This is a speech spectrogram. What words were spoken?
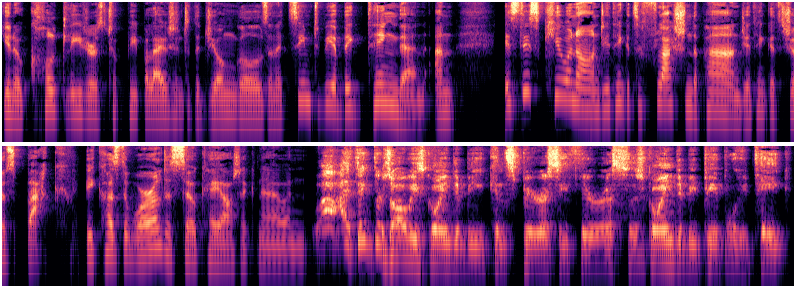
you know cult leaders took people out into the jungles and it seemed to be a big thing then. And Is this QAnon? Do you think it's a flash in the pan? Do you think it's just back because the world is so chaotic now? And well, I think there's always going to be conspiracy theorists. There's going to be people who take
